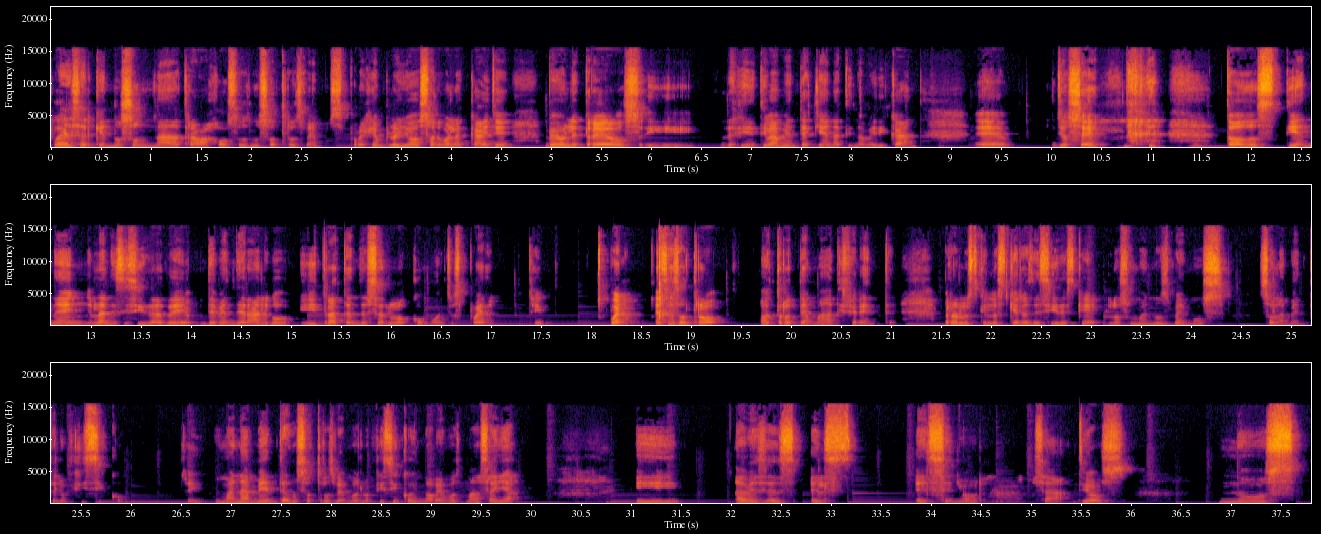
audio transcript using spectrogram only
puede ser que no son nada trabajosos, nosotros vemos. Por ejemplo, yo salgo a la calle, veo letreros y definitivamente aquí en Latinoamérica, eh, yo sé, todos tienen la necesidad de, vender algo y traten de hacerlo como ellos puedan, ¿sí? Bueno, ese es otro, otro tema diferente, pero lo que les quiero decir es que los humanos vemos solamente lo físico. Humanamente nosotros vemos lo físico y no vemos más allá. Y a veces el, el Señor, o sea, Dios, nos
